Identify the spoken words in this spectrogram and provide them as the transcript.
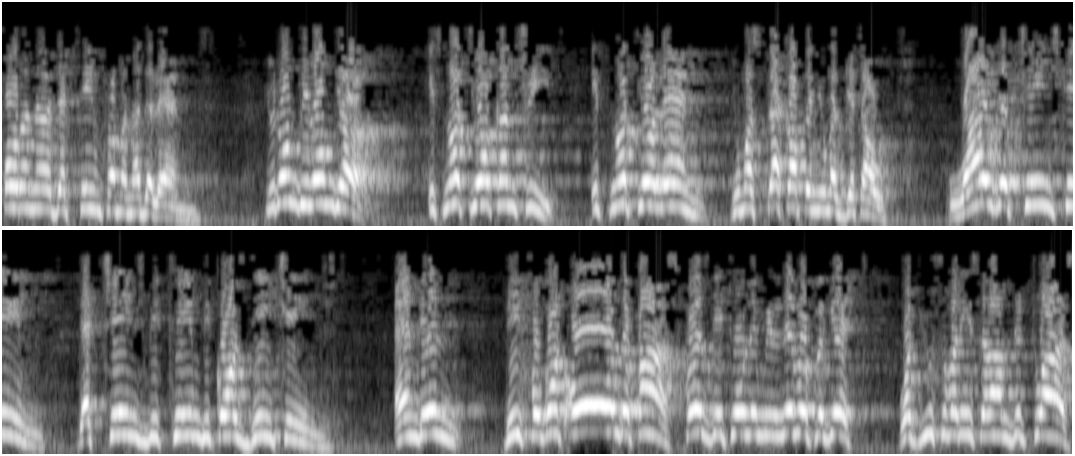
foreigner that came from another land. You don't belong here. It's not your country. It's not your land. You must pack up and you must get out. Why that change came? That change became because they changed. And then they forgot all the past. First they told him, we'll never forget what Yusuf a.s. did to us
